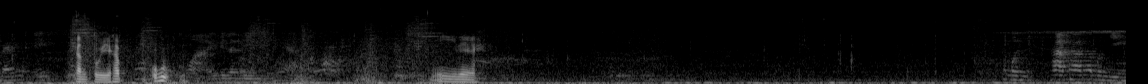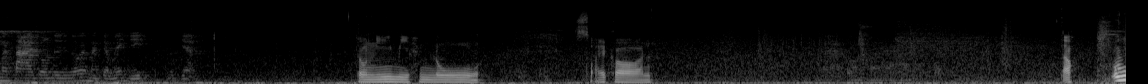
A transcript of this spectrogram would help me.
แบงค์ไอ้กันตุยครับโอ้หวายเบลาดินเนี่ยนี่เนี่ยถ้ามึงถ้าถ้าถ้ามึงยิงมาตายตัวหนึ่งด้วยมันจะไม่ดิฟเมื่อกี้ตรงนี้มีธนู สอยก่อน เอาอู้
